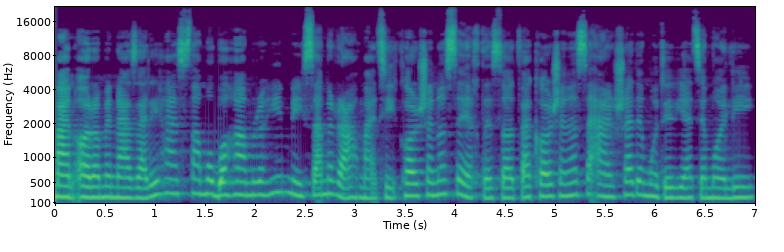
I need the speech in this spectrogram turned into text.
من آرام نظری هستم و با همراهی میسم رحمتی کارشناس اقتصاد و کارشناس ارشد مدیریت مالی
